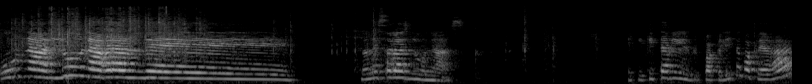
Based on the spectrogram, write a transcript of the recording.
una luna grande. ¿Dónde están las lunas? Hay que quitarle el papelito para pegar.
